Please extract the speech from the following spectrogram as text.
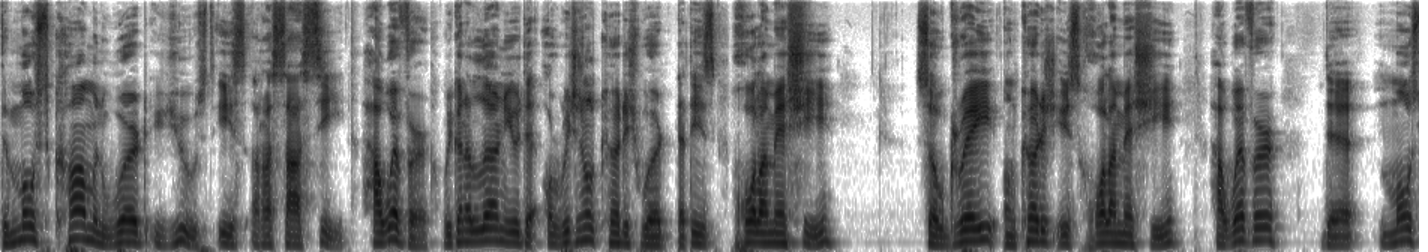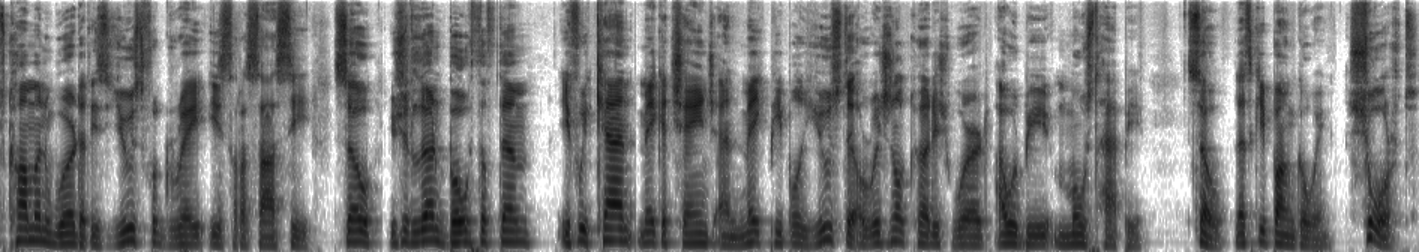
The most common word used is rasasi. However, we're gonna learn you the original Kurdish word that is kholameshi. So gray on Kurdish is kholameshi. However, the most common word that is used for gray is rasasi. So you should learn both of them. If we can make a change and make people use the original Kurdish word, I would be most happy. So let's keep on going. Short,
